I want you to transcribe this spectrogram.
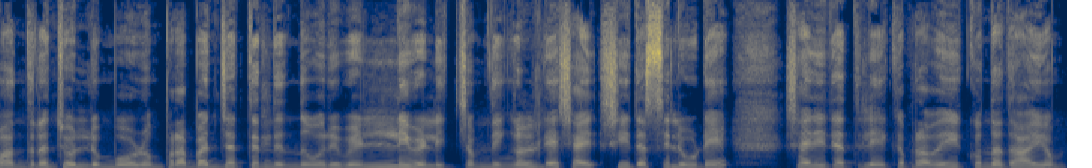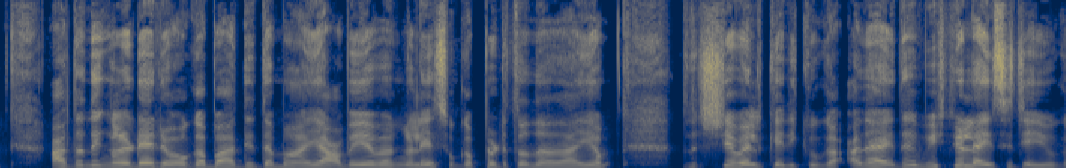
മന്ത്രം ചൊല്ലുമ്പോഴും പ്രപഞ്ചത്തിൽ നിന്ന് ഒരു വെള്ളി വെളിച്ചം നിങ്ങളുടെ ശിരസിലൂടെ ശരീരത്തിലേക്ക് പ്രവഹിക്കുന്നതായും അത് നിങ്ങളുടെ രോഗബാധിതമായ അവയവങ്ങളെ സുഖപ്പെടുത്തുന്നതായും ദൃശ്യവൽക്കരിക്കുക അതായത് വിഷ്വലൈസ് ചെയ്യുക.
